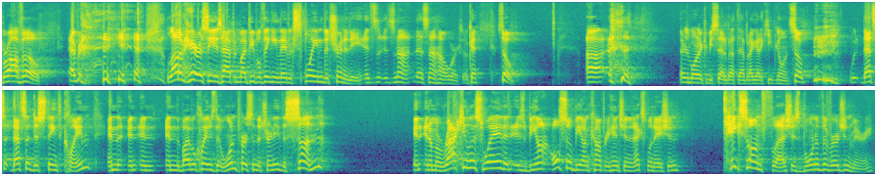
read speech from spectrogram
Bravo. Every, a lot of heresy has happened by people thinking they've explained the Trinity. It's, it's not, that's not how it works, okay? So, uh, there's more that could be said about that, but I got to keep going. So, that's, that's a distinct claim. And the, and, and, and the Bible claims that one person, the Trinity, the Son, in, in a miraculous way that is beyond, also beyond comprehension and explanation, takes on flesh, is born of the Virgin Mary,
